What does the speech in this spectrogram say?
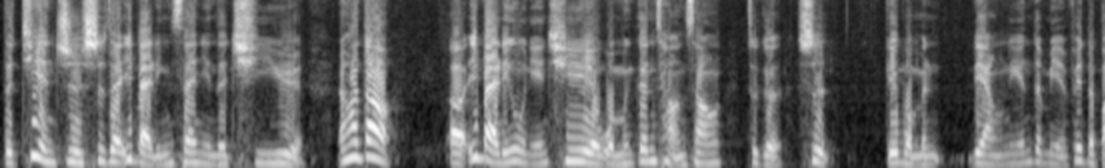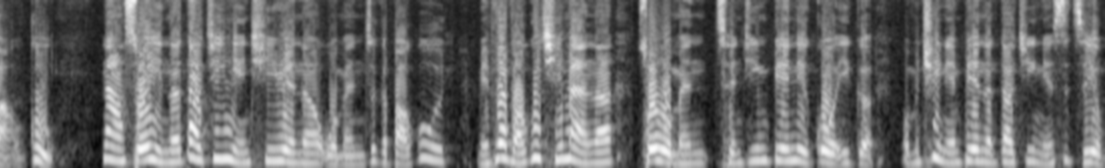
的建制是在一百零三年的七月，然后到呃一百零五年七月，我们跟厂商这个是给我们两年的免费的保固。那所以呢，到今年七月呢，我们这个保固免费保固期满呢，所以我们曾经编列过一个，我们去年编的到今年是只有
